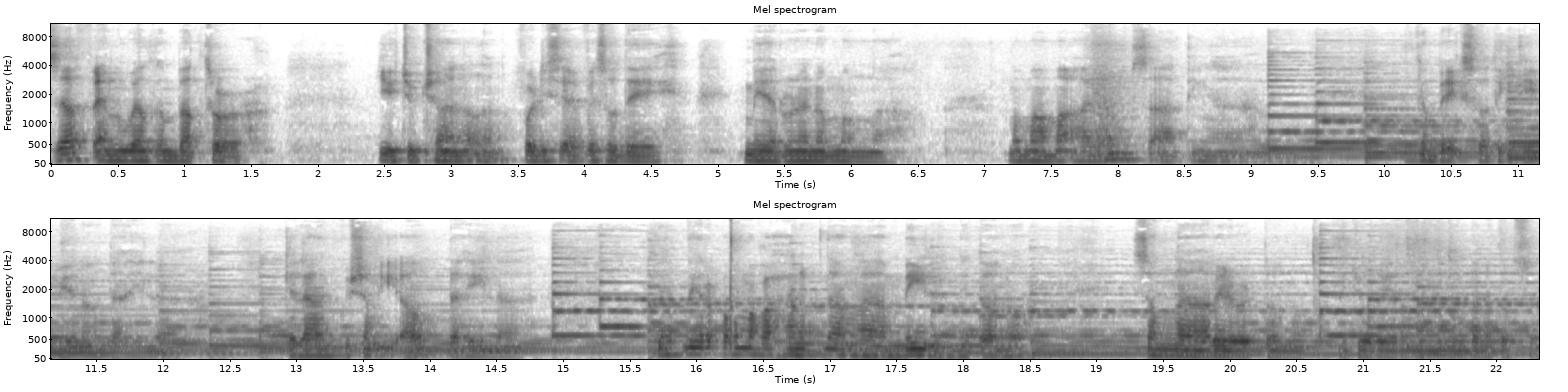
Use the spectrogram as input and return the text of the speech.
What's up and welcome back to our YouTube channel. ah. For this episode eh, meron na namang ah, mamamaalam sa ating uh, Gambe Exotic TV ano, dahil ah, kailangan ko siyang i-out dahil uh, hirap na hirap ako makahanap ng ah, mail nito no. Isang ah, rare to no. Medyo rare ang naman ba na to. So,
